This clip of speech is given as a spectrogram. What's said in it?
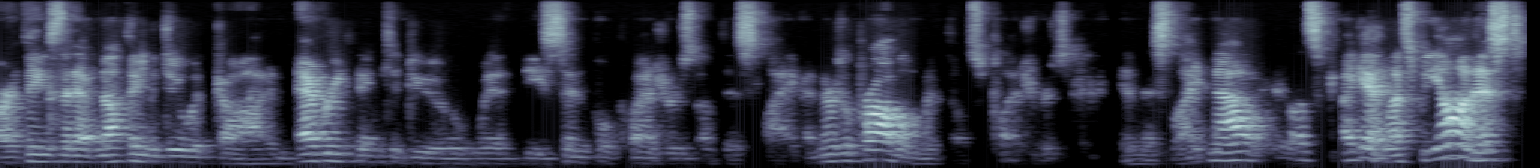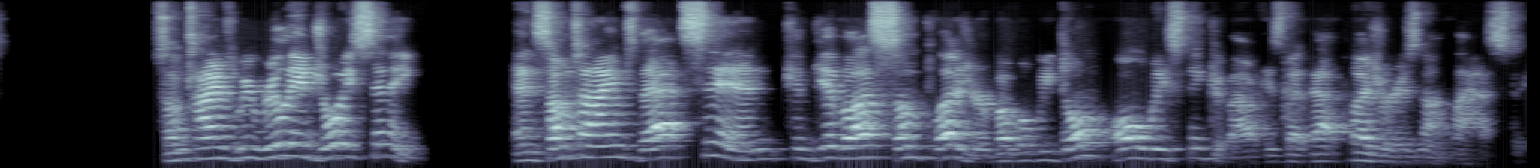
are things that have nothing to do with God and everything to do with the sinful pleasures of this life. And there's a problem with those pleasures in this life. Now, let's again, let's be honest. Sometimes we really enjoy sinning. And sometimes that sin can give us some pleasure, but what we don't always think about is that that pleasure is not lasting.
